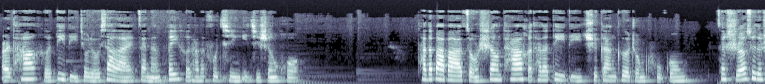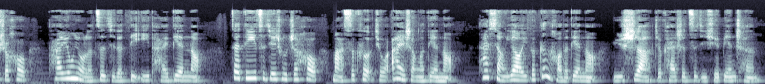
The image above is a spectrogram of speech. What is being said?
而他和弟弟就留下来在南非和他的父亲一起生活。他的爸爸总是让他和他的弟弟去干各种苦工。在十二岁的时候，他拥有了自己的第一台电脑。在第一次接触之后，马斯克就爱上了电脑。他想要一个更好的电脑，于是啊，就开始自己学编程。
